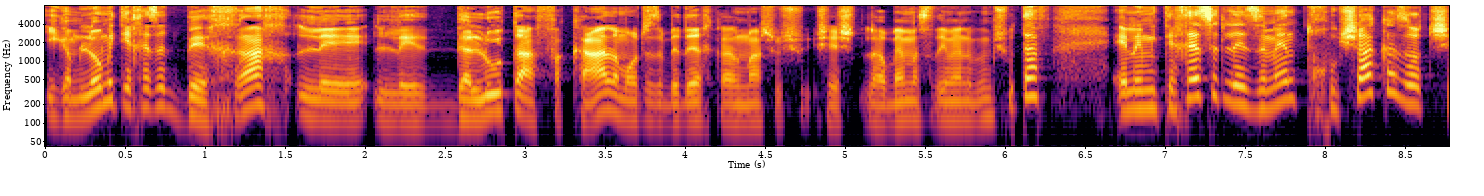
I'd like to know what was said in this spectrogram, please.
היא גם לא מתייחסת בהכרח לדלות ההפקה, למרות שזה בדרך כלל משהו שיש להרבה מהסרטים האלה במשותף, אלא מתייחסת לאיזה מעין תחושה כזאת ש-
